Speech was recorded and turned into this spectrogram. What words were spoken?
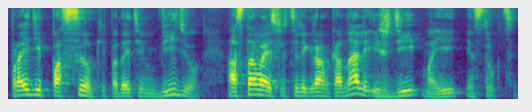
пройди по ссылке под этим видео, оставайся в телеграм-канале и жди моей инструкции.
